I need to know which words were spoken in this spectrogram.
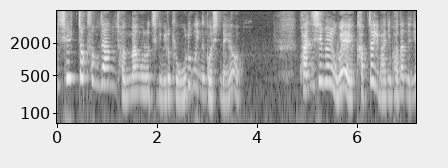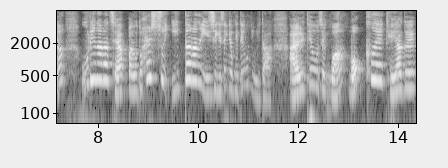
실적 성장 전망으로 지금 이렇게 오르고 있는 것인데요. 관심을 왜 갑자기 많이 받았느냐? 우리나라 제약바이오도 할 수 있다라는 인식이 생겼기 때문입니다. 알테오젠과 머크의 계약을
